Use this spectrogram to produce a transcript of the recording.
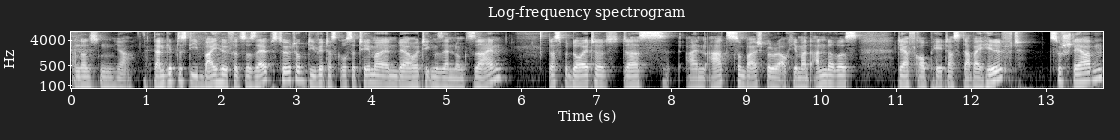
Ansonsten, ja. Dann gibt es die Beihilfe zur Selbsttötung, die wird das große Thema in der heutigen Sendung sein. Das bedeutet, dass ein Arzt zum Beispiel oder auch jemand anderes der Frau Peters dabei hilft, zu sterben,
